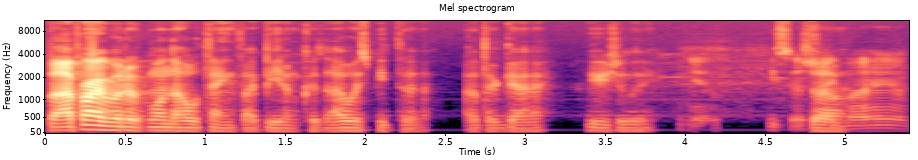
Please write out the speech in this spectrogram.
but I probably would have won the whole thing if I beat him because I always beat the other guy usually. Yeah. He said, So- shake my hand.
